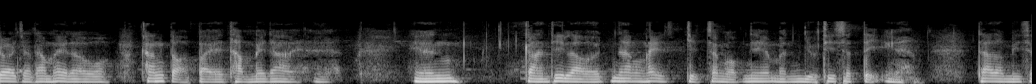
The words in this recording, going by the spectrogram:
ก็จะทำให้เราครั้งต่อไปทำไม่ได้ฉะนั้นการที่เรานั่งให้จิตสงบเนี่ยมันอยู่ที่สติไงถ้าเรามีส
